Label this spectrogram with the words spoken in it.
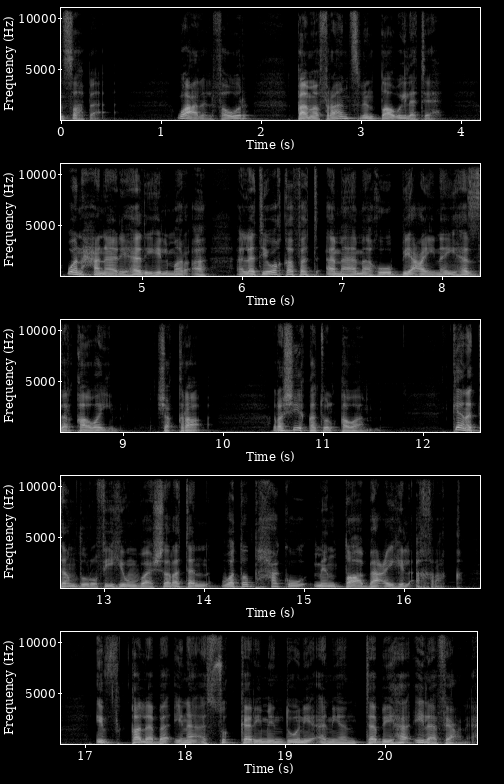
صهباء. وعلى الفور قام فرانس من طاولته وانحنى لهذه المرأة التي وقفت أمامه بعينيها الزرقاوين شقراء رشيقة القوام. كانت تنظر فيه مباشرة وتضحك من طابعه الأخرق. إذ قلب إناء السكر من دون أن ينتبه إلى فعله.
